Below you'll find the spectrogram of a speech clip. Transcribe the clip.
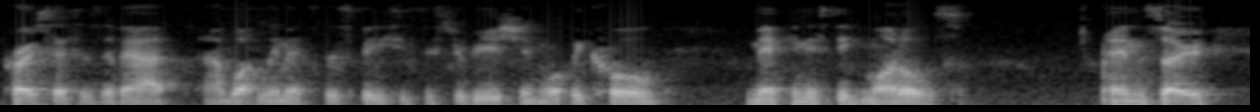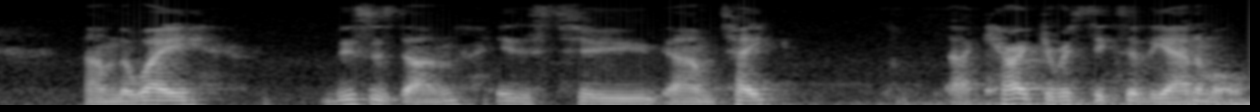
processes about uh, what limits the species distribution, what we call mechanistic models. And so um, the way this is done is to um, take uh, characteristics of the animal,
